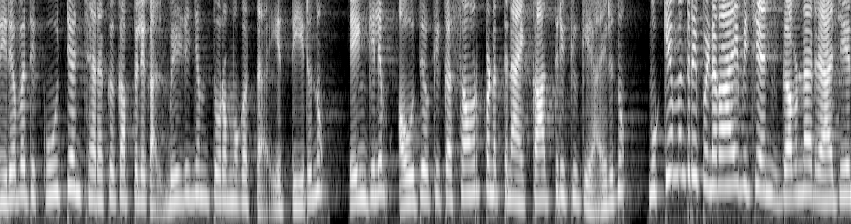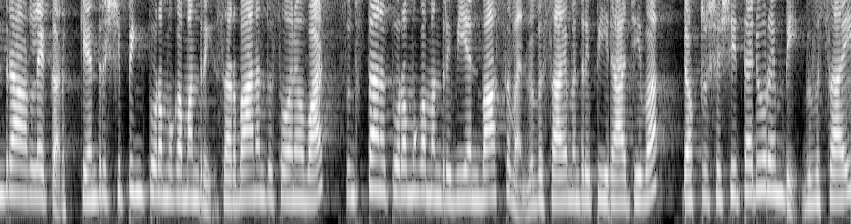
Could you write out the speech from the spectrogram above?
നിരവധി കൂറ്റൻ ചരക്ക് കപ്പലുകൾ വിഴിഞ്ഞം തുറമുഖത്ത് എത്തിയിരുന്നു. എങ്കിലും ഔദ്യോഗിക സമർപ്പണത്തിനായി കാത്തിരിക്കുകയായിരുന്നു. മുഖ്യമന്ത്രി പിണറായി വിജയൻ ഗവർണർ രാജേന്ദ്ര ആർലേക്കർ കേന്ദ്ര ഷിപ്പിംഗ് തുറമുഖ മന്ത്രി സർബാനന്ദ് സോനോവാൾ സംസ്ഥാന തുറമുഖ മന്ത്രി വി എൻ വാസവൻ വ്യവസായ മന്ത്രി P Rajeev doctor Shashi Tharoor M P വ്യവസായി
